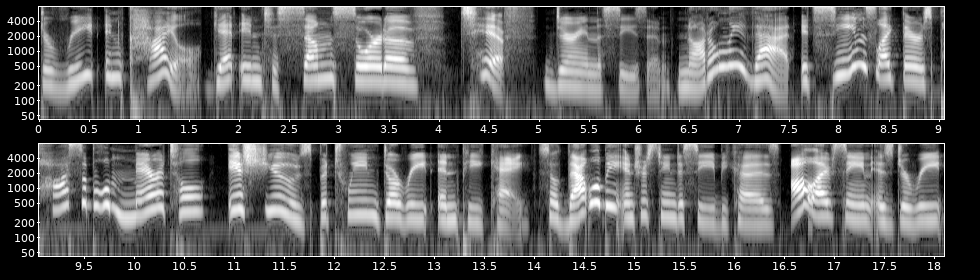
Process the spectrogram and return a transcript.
Dorit and Kyle get into some sort of tiff during the season. Not only that, it seems like there's possible marital issues between Dorit and PK. So that will be interesting to see because all I've seen is Dorit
